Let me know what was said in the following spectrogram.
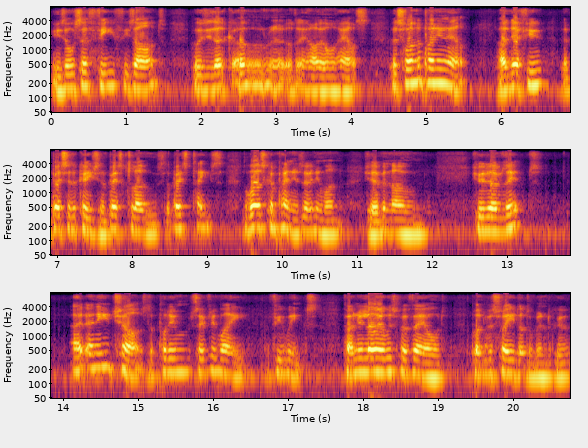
He was also a thief. His aunt, who was the owner of the whole house, was fond of pointing out her nephew the best education, the best clothes, the best taste, the worst companions of anyone she had ever known. She would have lived at any chance to put him safely away a few weeks. The family lawyer was prevailed upon to persuade Dr. Montague.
